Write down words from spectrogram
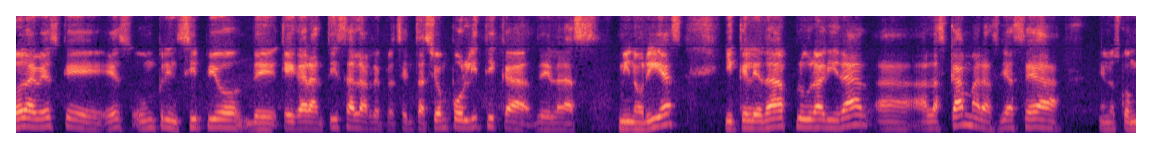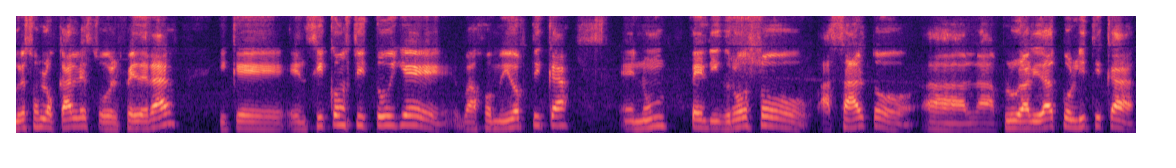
toda vez que es un principio de, que garantiza la representación política de las minorías y que le da pluralidad a, las cámaras, ya sea en los congresos locales o el federal, y que en sí constituye, bajo mi óptica, en un peligroso asalto a la pluralidad política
